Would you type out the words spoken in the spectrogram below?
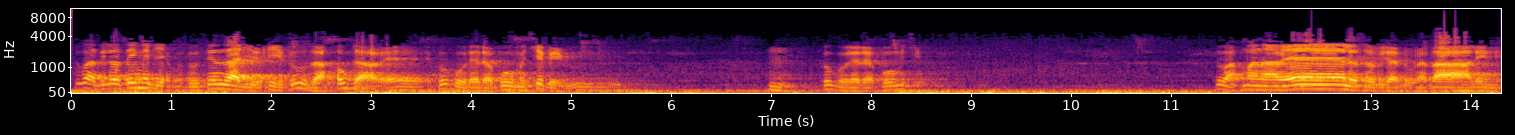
သူကဒီလိုသိမပြည့်ဘူးသူစဉ်းစားကြည့်အေးသူကဟုတ်တာပဲကိုယ်ကိုယ်လည်းတော့ဘူးမချစ်ပေဘူးဟွန်းကိုယ်ကိုယ်လည်းတော့ဘူးမချစ်ဘူးသူကမှန်တာပဲလို့ဆိုပြီးတော့သူအသာလေးနေ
